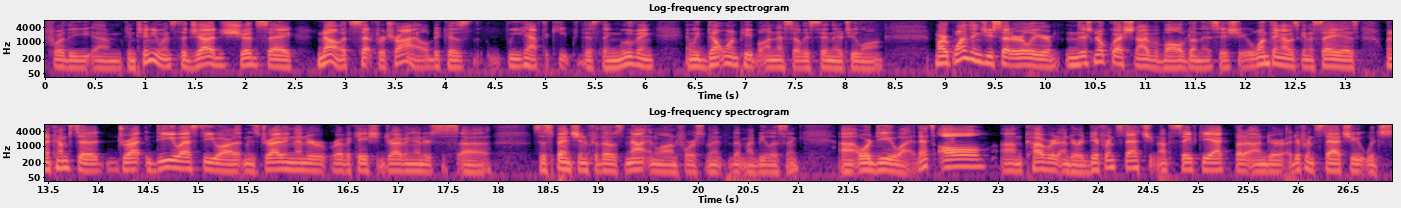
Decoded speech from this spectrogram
for the um, continuance, the judge should say, "No, it's set for trial because we have to keep this thing moving, and we don't want people unnecessarily sitting there too long." Mark, one of the things you said earlier, and there's no question I've evolved on this issue. One thing I was going to say is when it comes to dri- DUS, DUR, that means driving under revocation, driving under uh, suspension for those not in law enforcement that might be listening, uh, or DUI. That's all um, covered under a different statute, not the Safety Act, but under a different statute which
